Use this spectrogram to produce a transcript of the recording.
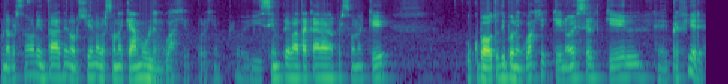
Una persona orientada a la tecnología es una persona que ama un lenguaje, por ejemplo, y siempre va a atacar a la persona que ocupa otro tipo de lenguaje que no es el que él eh, prefiere.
